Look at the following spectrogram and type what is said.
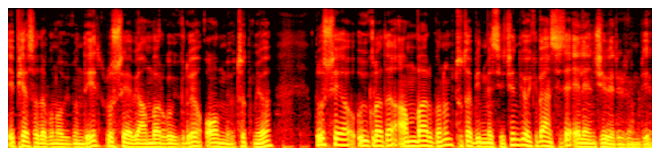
E piyasada buna uygun değil. Rusya'ya bir ambargo uyguluyor, olmuyor, tutmuyor. Rusya uyguladığı ambargonun tutabilmesi için diyor ki ben size LNG veriyorum diyor.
